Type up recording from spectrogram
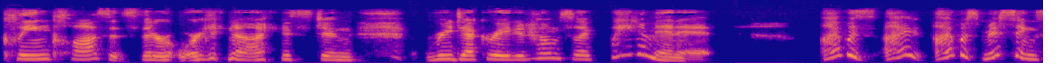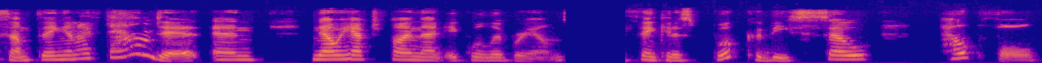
clean closets that are organized and redecorated homes. Like, wait a minute. I was I I was missing something and I found it. And now we have to find that equilibrium. I think this book could be so helpful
